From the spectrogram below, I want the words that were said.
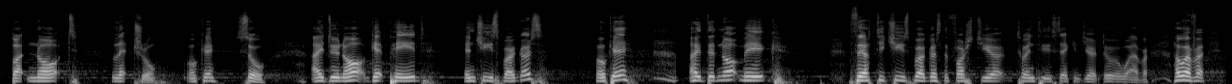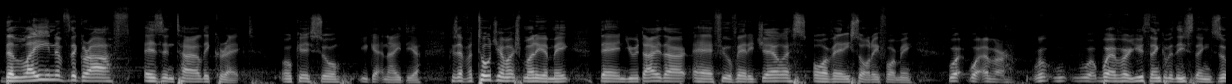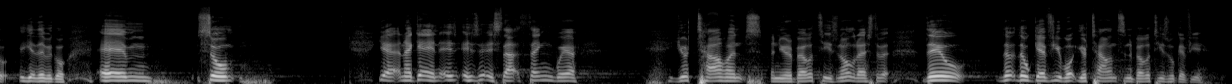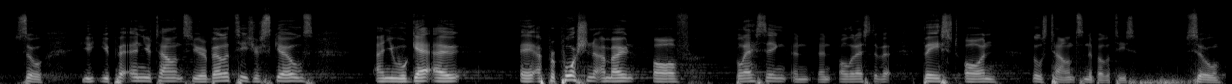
but not literal, okay? So, I do not get paid in cheeseburgers, okay? I did not make 30 cheeseburgers the first year, 20 the second year, whatever. However, the line of the graph is entirely correct. Okay, so you get an idea. Because if I told you how much money I make, then you would either uh, feel very jealous or very sorry for me. Wh- whatever. Wh- whatever you think about these things. So, yeah, there we go. Um, so, yeah, and again, it's, it's that thing where your talents and your abilities and all the rest of it, they'll, they'll give you what your talents and abilities will give you. So, you, you put in your talents, your abilities, your skills, and you will get out a, a proportionate amount of blessing and, and all the rest of it based on those talents and abilities. So,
